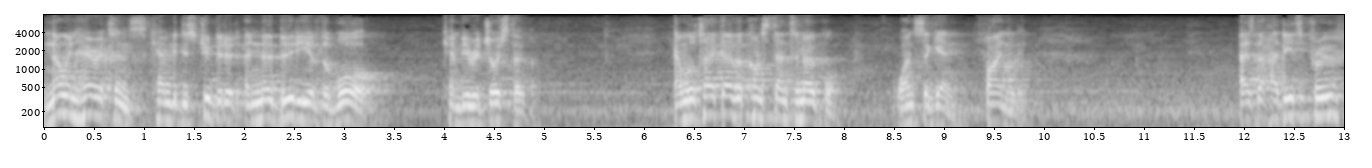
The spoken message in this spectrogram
No inheritance can be distributed and no booty of the war can be rejoiced over. And we'll take over Constantinople once again, finally. As the hadiths prove,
